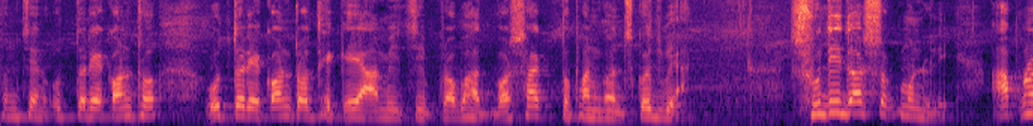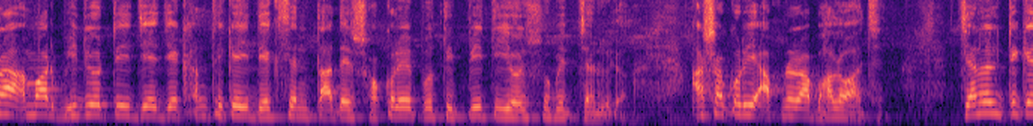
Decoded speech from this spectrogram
শুনছেন উত্তরে কণ্ঠ। উত্তরে কণ্ঠ থেকে আমি শ্রী প্রভাত বসাক, তুফানগঞ্জ, কোচবিহার। সুদী দর্শক মণ্ডলী আপনারা আমার ভিডিওটি যে যেখান থেকেই দেখছেন, তাদের সকলের প্রতি প্রীতি ও শুভেচ্ছা রইল। আশা করি আপনারা ভালো আছেন। চ্যানেলটিকে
